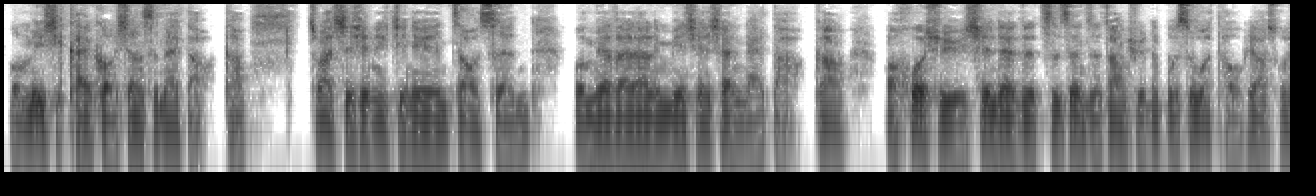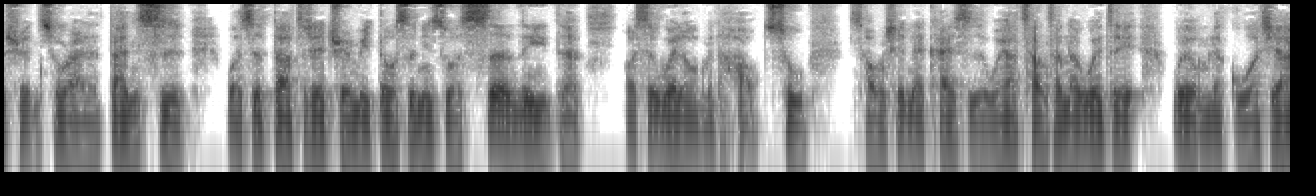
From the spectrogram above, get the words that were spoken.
我们一起开口向神来祷告。主啊，谢谢你，今天早晨我们要来到你面前向你来祷告。啊，或许现在的执政者掌权的不是我投票所选出来的，但是我知道这些权柄都是你所设立的，我是为了我们的好处。从现在开始，我要常常的为这为我们的国家、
